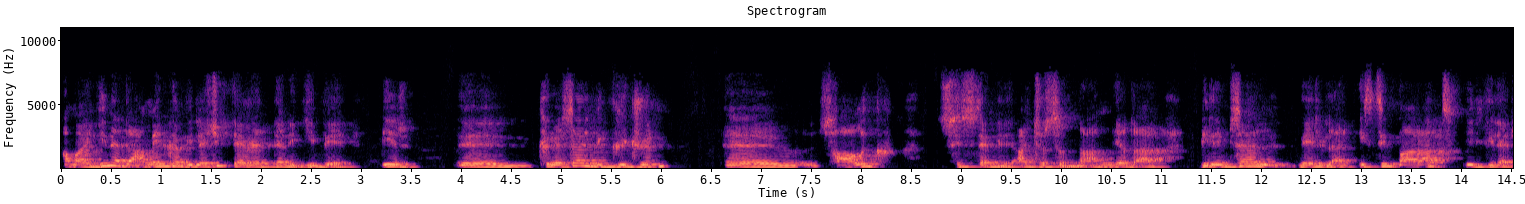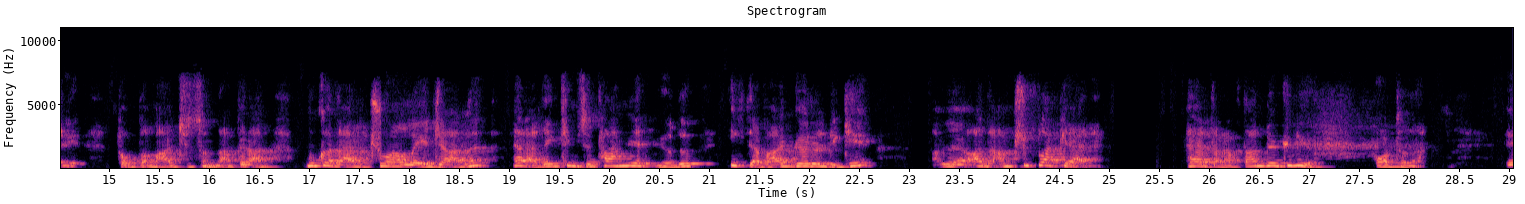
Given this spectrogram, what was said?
Ama yine de Amerika Birleşik Devletleri gibi bir e, küresel bir gücün e, sağlık sistemi açısından ya da bilimsel veriler, istihbarat bilgileri toplama açısından falan bu kadar çuvallayacağını herhalde kimse tahmin etmiyordu. İlk defa görüldü ki e, adam çıplak yani. Her taraftan dökülüyor ortada. Ee,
